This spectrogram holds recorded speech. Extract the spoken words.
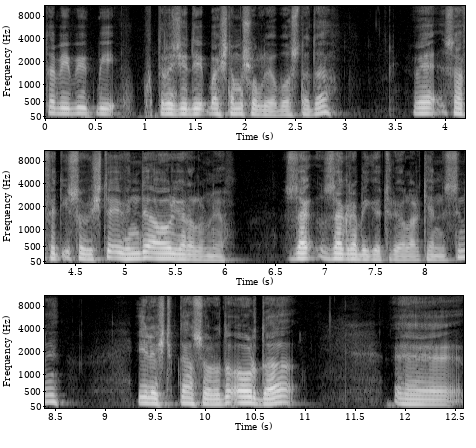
tabii büyük bir trajedi başlamış oluyor Bosna'da. Ve Safet İsoviç de evinde ağır yaralanıyor. Za- Zagreb'e götürüyorlar kendisini. İyileştikten sonra da orada e,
